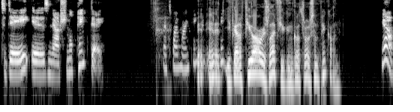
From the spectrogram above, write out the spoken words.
today is National Pink Day. That's why I'm wearing pink. And, and it, you've got a few hours left. You can go throw some pink on. Yeah.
